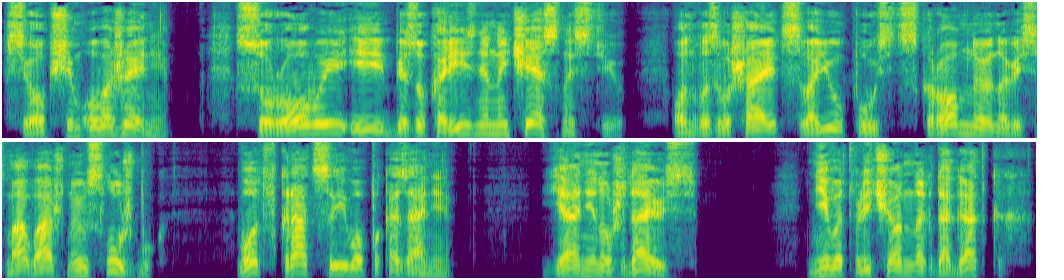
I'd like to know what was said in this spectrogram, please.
всеобщим уважением, суровый и безукоризненной честностью. Он возвышает свою, пусть скромную, но весьма важную службу. Вот вкратце его показания. Я не нуждаюсь ни в отвлеченных догадках,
